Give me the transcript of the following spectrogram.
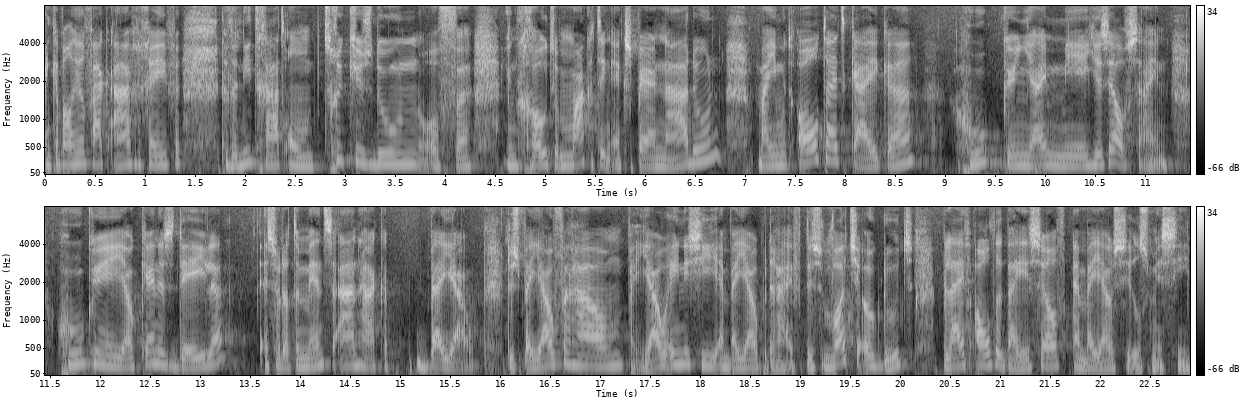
Ik heb al heel vaak aangegeven dat het niet gaat om trucjes doen of uh, een grote marketing-expert nadoen. Maar je moet altijd kijken hoe kun jij meer jezelf zijn? Hoe kun je jouw kennis delen zodat de mensen aanhaken bij jou. Dus bij jouw verhaal, bij jouw energie en bij jouw bedrijf. Dus wat je ook doet, blijf altijd bij jezelf en bij jouw zielsmissie.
